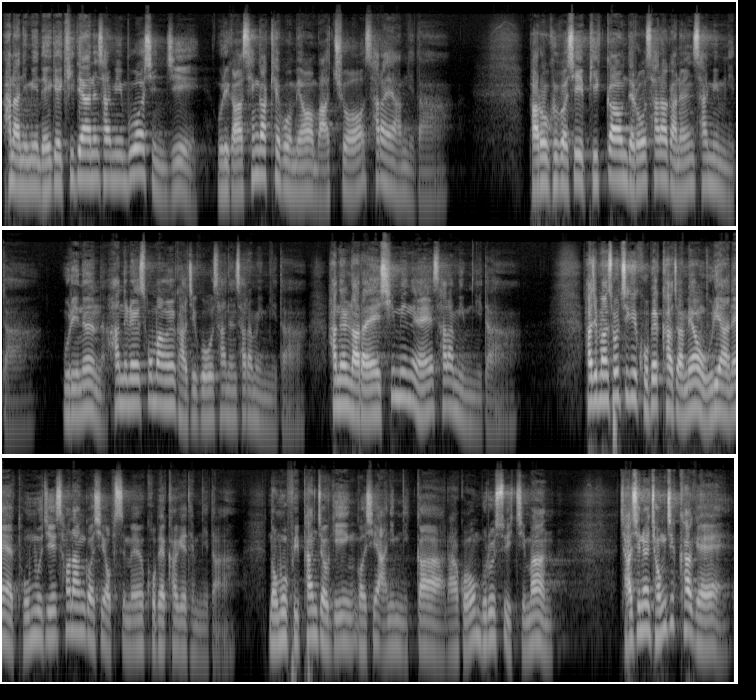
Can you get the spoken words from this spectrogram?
하나님이 내게 기대하는 삶이 무엇인지 우리가 생각해 보며 맞추어 살아야 합니다. 바로 그것이 빛 가운데로 살아가는 삶입니다. 우리는 하늘의 소망을 가지고 사는 사람입니다. 하늘나라의 시민의 사람입니다. 하지만 솔직히 고백하자면 우리 안에 도무지 선한 것이 없음을 고백하게 됩니다. 너무 비판적인 것이 아닙니까? 라고 물을 수 있지만 자신을 정직하게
